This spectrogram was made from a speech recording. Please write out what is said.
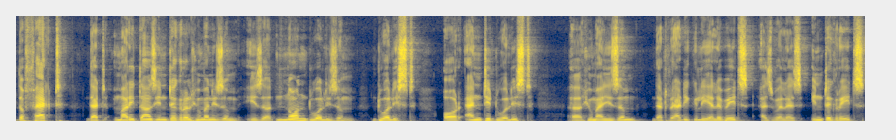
the fact that Maritain's integral humanism is a non dualism, dualist, or anti-dualist uh, humanism that radically elevates as well as integrates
